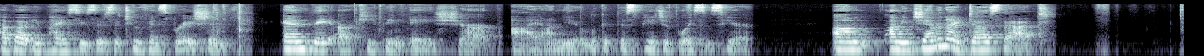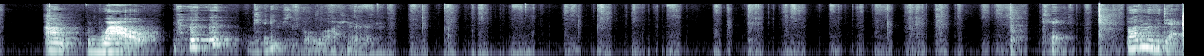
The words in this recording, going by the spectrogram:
about you, Pisces. There's the two of inspiration. And they are keeping a sharp eye on you. Look at this page of voices here. Um, I mean, Gemini does that. Um, wow. okay, there's the water. Okay, bottom of the deck.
